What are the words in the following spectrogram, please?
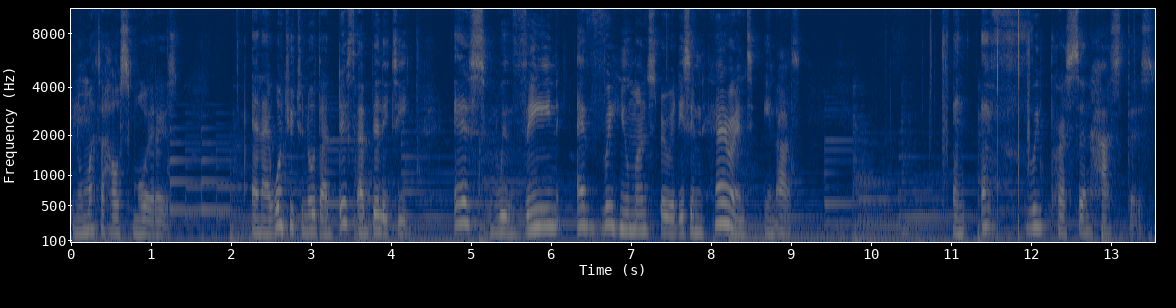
no matter how small it is. And I want you to know that this ability is within every human spirit, is inherent in us. And every person has this.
